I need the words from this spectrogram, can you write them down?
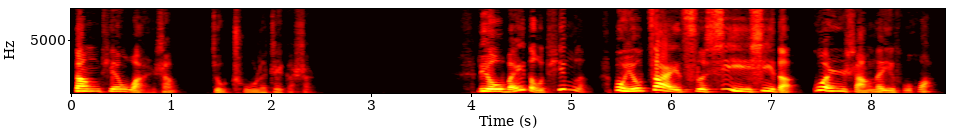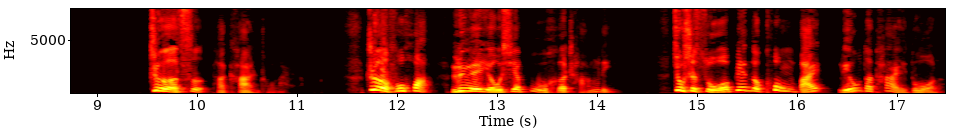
当天晚上就出了这个事儿。柳北斗听了，不由再次细细的观赏那一幅画。这次他看出来了，这幅画略有些不合常理，就是左边的空白留的太多了，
